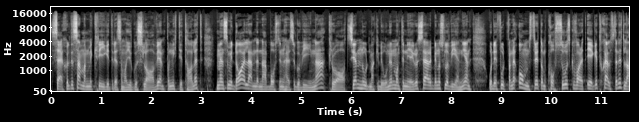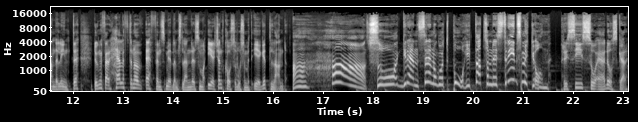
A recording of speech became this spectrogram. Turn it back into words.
Särskilt i samband med kriget i det som som var Jugoslavien på 90-talet. Men som idag är länderna Bosnien och Hercegovina, Kroatien, Nordmakedonien, Montenegro, Serbien och Slovenien. Och det är fortfarande omstritt om Kosovo ska vara ett eget självständigt land eller inte. Det är ungefär hälften av FNs medlemsländer som har erkänt Kosovo som ett eget land. Aha! Så gränser är något påhittat som det strids mycket om? Precis så är det, Oskar.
